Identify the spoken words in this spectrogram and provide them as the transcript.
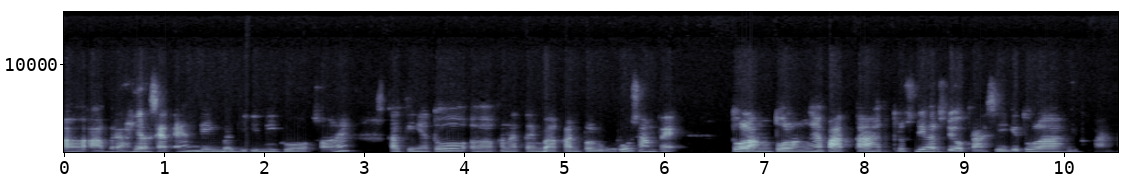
eh, berakhir sad ending bagi Inigo. Soalnya kakinya tuh eh, kena tembakan peluru sampai tulang-tulangnya patah, terus dia harus dioperasi gitulah, gitu kan.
